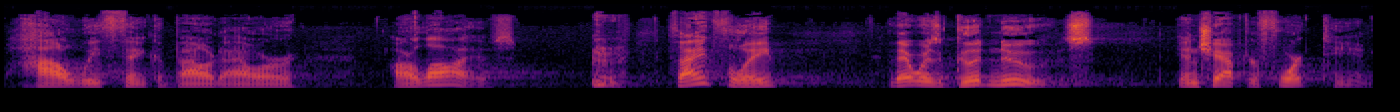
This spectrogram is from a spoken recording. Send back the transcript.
how we think about our, our lives. Thankfully, there was good news in chapter 14.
